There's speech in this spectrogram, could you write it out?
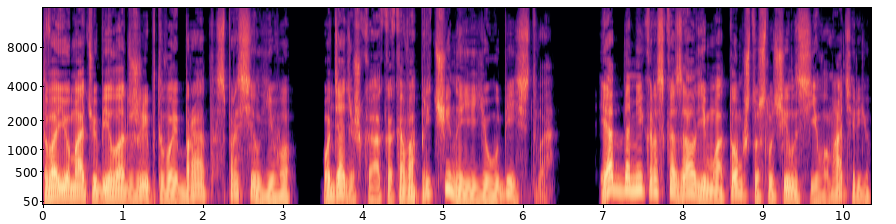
«Твою мать убил Аджиб, твой брат», спросил его, «О, дядюшка, а какова причина ее убийства?» И Аддамик рассказал ему о том, что случилось с его матерью,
